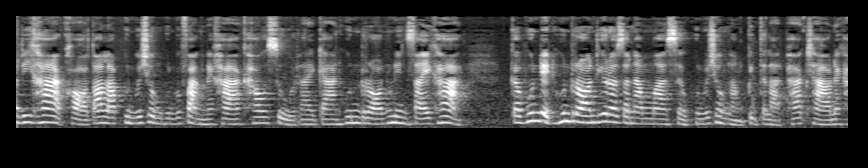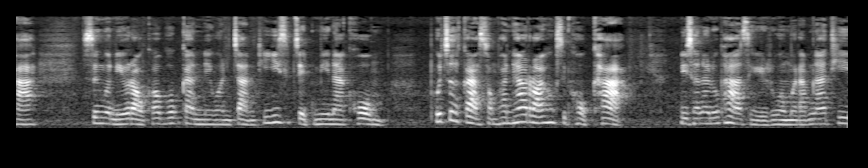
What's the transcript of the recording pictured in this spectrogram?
สวัสดีค่ะ ขอต้อนรับคุณผู้ชมคุณผู้ฟังนะคะ เข้าสู่รายการหุ้นร้อนหุ้นอินไซต์ค่ะ กับหุ้นเด็ดหุ้นร้อนที่เราจะนำมาเสิร์ฟคุณผู้ชมหลังปิดตลาดภาคเช้านะคะ ซึ่งวันนี้เราก็พบกันในวันจันทร์ที่ 27 มีนาคม พุทธศักราช 2566 ค่ะ ดิฉันอนุภาสีรวมมารับหน้าที่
